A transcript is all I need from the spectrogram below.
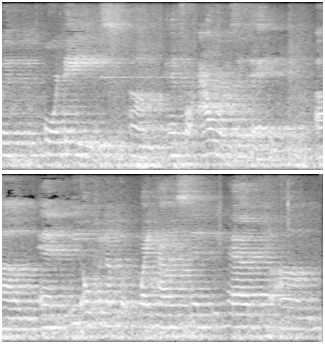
with for days um, and for hours a day. Um, and we'd open up the White House and we'd have um,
